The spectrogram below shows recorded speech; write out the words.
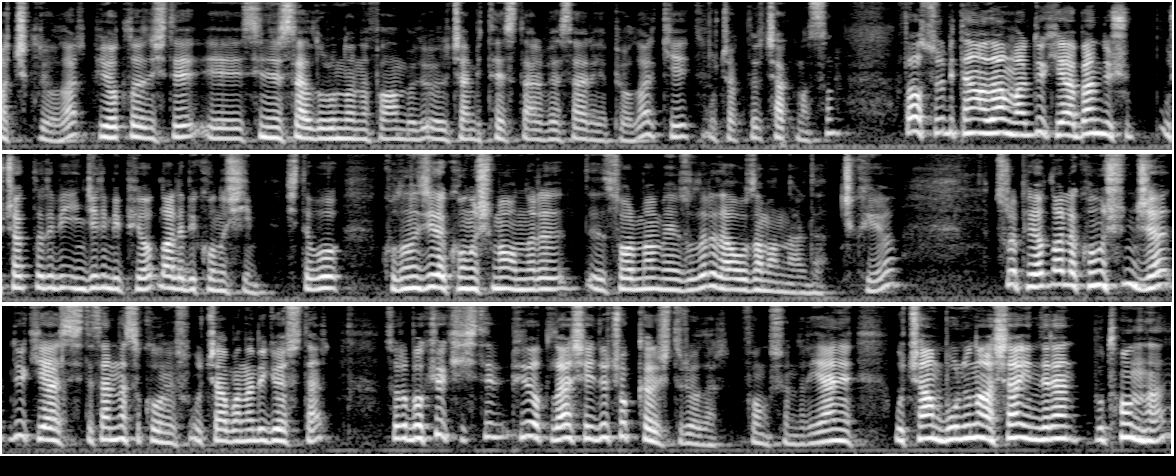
açıklıyorlar. Pilotların işte e, sinirsel durumlarını falan böyle ölçen bir testler vesaire yapıyorlar ki uçakları çakmasın. Daha sonra bir tane adam var diyor ki ya ben de şu uçakları bir inceleyeyim bir pilotlarla bir konuşayım. İşte bu kullanıcıyla konuşma onları e, sorma mevzuları da o zamanlarda çıkıyor. Sonra pilotlarla konuşunca diyor ki ya işte sen nasıl kullanıyorsun uçağı bana bir göster. Sonra bakıyor ki işte pilotlar şeyleri çok karıştırıyorlar fonksiyonları. Yani uçağın burnunu aşağı indiren butonla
